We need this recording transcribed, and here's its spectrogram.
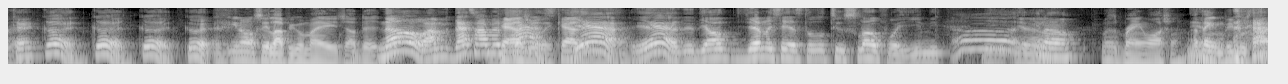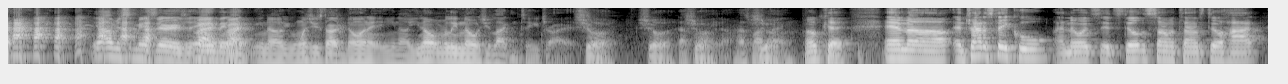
okay. yeah. Good. Good. Good. Good. You don't see a lot of people my age out there. No, I'm. That's how I'm Casually, impressed. casually. Yeah, yeah. Th- Y'all generally say it's a little too slow for you. You need. Uh, you know. you know, this is brainwashing. Yeah. I think people start. yeah, I'm just being serious. Right, Anything right. like you know, once you start doing it, you know, you don't really know what you like until you try it. Sure. Sure. That's sure. my- you know, that's my sure. thing. Okay. And uh and try to stay cool. I know it's it's still the summertime, still hot.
